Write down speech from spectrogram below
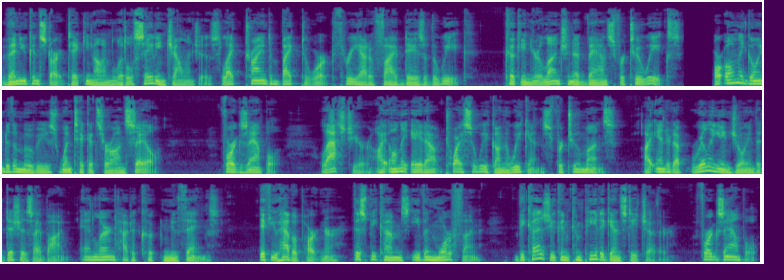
Then you can start taking on little saving challenges, like trying to bike to work three out of five days of the week, cooking your lunch in advance for two weeks, or only going to the movies when tickets are on sale. For example, Last year, I only ate out twice a week on the weekends for two months. I ended up really enjoying the dishes I bought and learned how to cook new things. If you have a partner, this becomes even more fun because you can compete against each other. For example,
